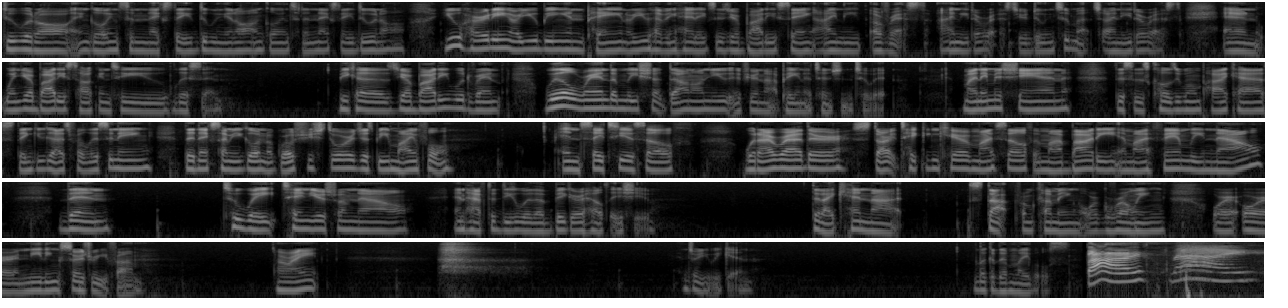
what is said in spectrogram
do it all and going to the next day doing it all and going to the next day doing it all. You hurting or you being in pain or you having headaches is your body saying i need a rest. I need a rest. You're doing too much. I need a rest. And when your body's talking to you listen. Because your body would ran will randomly shut down on you if you're not paying attention to it my name is Shan. This is Cozy Womb Podcast. Thank you guys for listening. The next time you go in a grocery store, just be mindful and say to yourself, would I rather start taking care of myself and my body and my family now than to wait 10 years from now and have to deal with a bigger health issue that I cannot stop from coming or growing or or needing surgery from? All right. Enjoy your weekend. Look at them labels. Bye. Bye.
